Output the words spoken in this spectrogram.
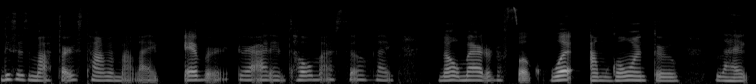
this is my first time in my life ever where I didn't told myself like no matter the fuck what I'm going through, like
